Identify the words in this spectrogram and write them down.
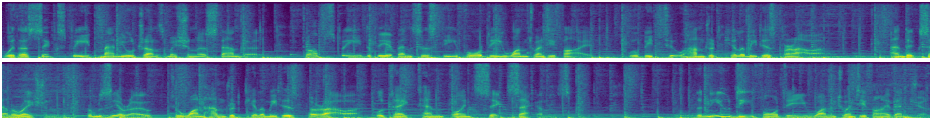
With a six-speed manual transmission as standard, top speed of the Avensis D4D 125 will be 200 kilometers per hour and acceleration from 0 to 100 kilometers per hour will take 10.6 seconds. The new D4D 125 engine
